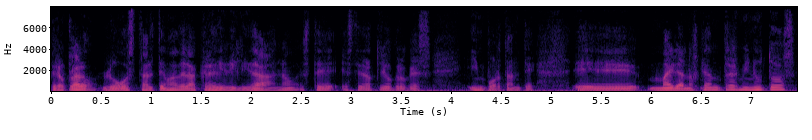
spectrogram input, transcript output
pero claro, luego está el tema de la credibilidad, ¿no? Este, este dato yo creo que es importante. Mayra, nos quedan tres minutos.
